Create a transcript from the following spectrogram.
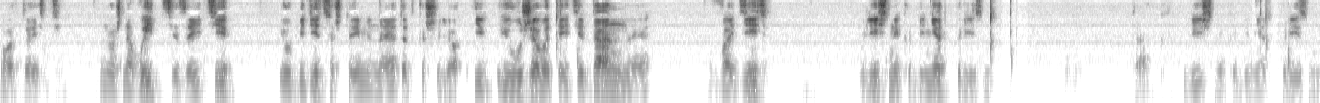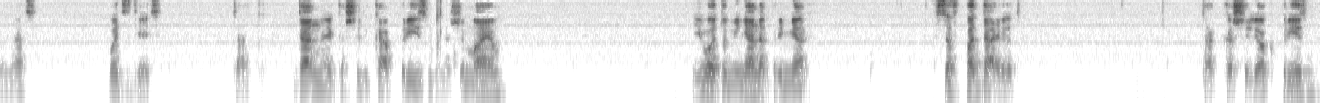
Вот, то есть нужно выйти, зайти и убедиться, что именно этот кошелек. И, и уже вот эти данные вводить в личный кабинет призм. Так, личный кабинет призм у нас вот здесь. Так, данные кошелька призм нажимаем. И вот у меня, например, совпадают. Так, кошелек призм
